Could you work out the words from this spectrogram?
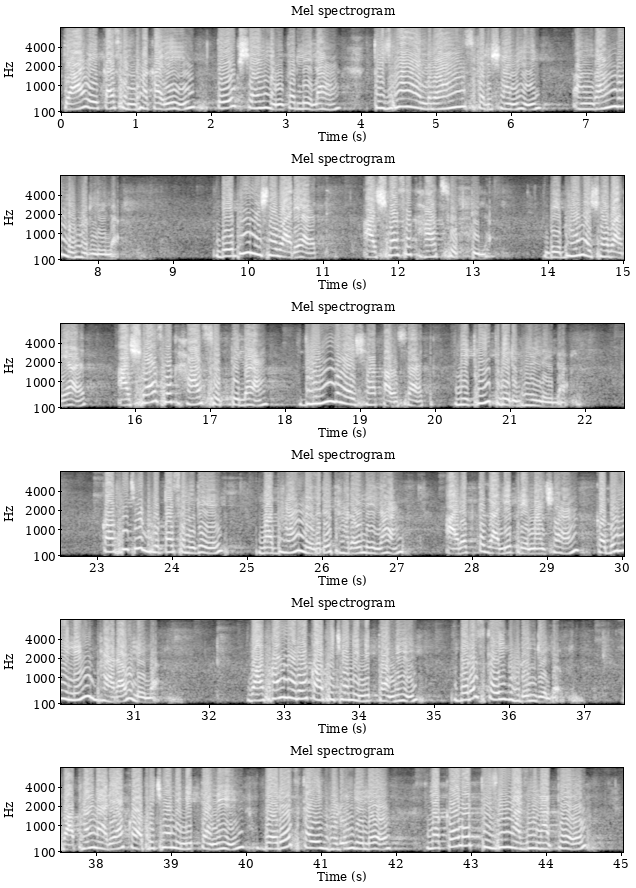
त्या एका संध्याकाळी तो क्षण मंतरलेला तुझ्या अलवा स्पर्शाने अंगांग मोहरलेला. बेभान अशा वाऱ्यात आश्वासक हात सोबतीला. बेभान अशा वाऱ्यात आश्वासक हात सोबतीला धुंद अशा पावसात मिठीत विरघळलेला. कॉफीच्या घोटासंगे मधा नजरेत हरवलेला आरक्त गाली प्रेमाच्या कबुलीने भारावलेला. वाफाळणाऱ्या कॉफीच्या निमित्ताने बरंच काही घडून गेलं. वाफाळणाऱ्या कॉफीच्या निमित्ताने बरंच काही घडून गेलं. नकळत तुझं माझं नातं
